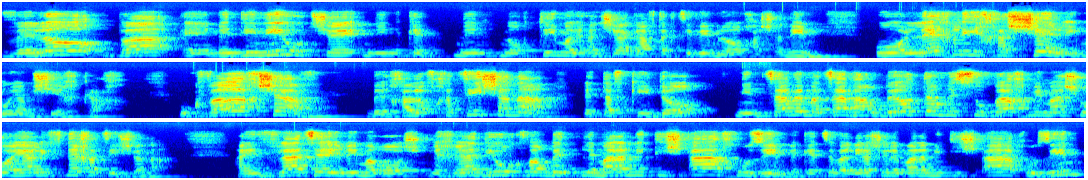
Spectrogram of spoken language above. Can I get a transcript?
ולא במדיניות שנוקטים אנשי אגף תקציבים לאורך השנים. הוא הולך להיכשל אם הוא ימשיך כך. הוא כבר עכשיו, בחלוף חצי שנה לתפקידו, נמצא במצב הרבה יותר מסובך ממה שהוא היה לפני חצי שנה. האינפלציה הרימה ראש, מחירי הדיור כבר בלמעלה מתשעה אחוזים, בקצב עלייה של למעלה מתשעה אחוזים,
